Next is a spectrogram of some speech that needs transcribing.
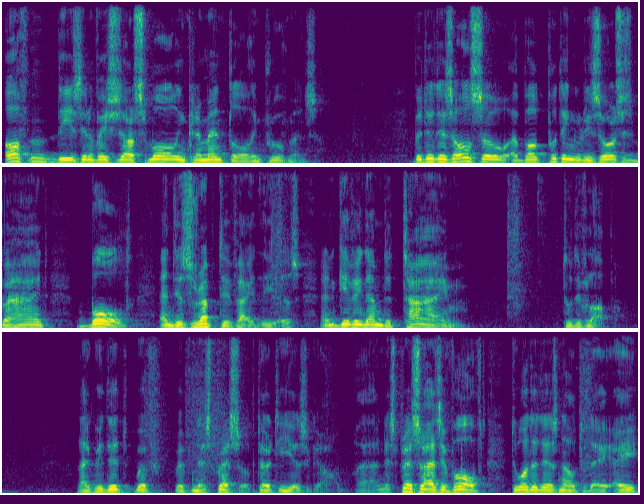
Often these innovations are small incremental improvements, but it is also about putting resources behind bold and disruptive ideas and giving them the time to develop, like we did with, with Nespresso 30 years ago. Uh, Nespresso has evolved to what it is now today, a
